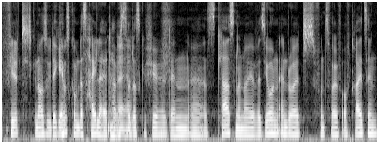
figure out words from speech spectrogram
fehlt genauso wie der Gamescom das Highlight, habe Ja, ich so ja. das Gefühl. Denn äh, es ist klar, es ist eine neue Version, Android von 12 auf 13.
